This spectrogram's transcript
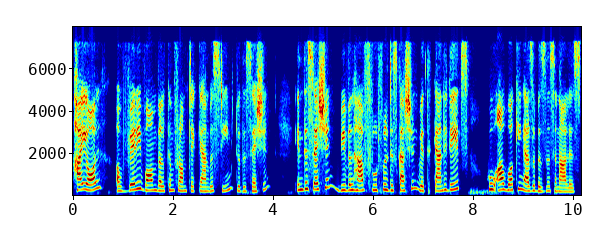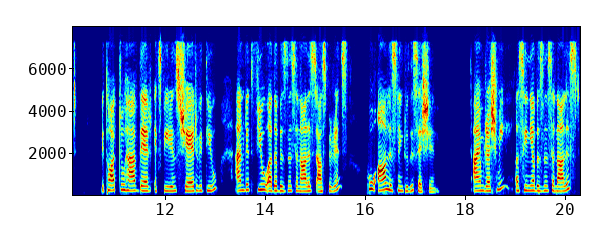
Hi, all. A very warm welcome from Tech Canvas team to the session. In this session, we will have fruitful discussion with candidates who are working as a business analyst. We thought to have their experience shared with you and with few other business analyst aspirants who are listening to the session. I am Rashmi, a senior business analyst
